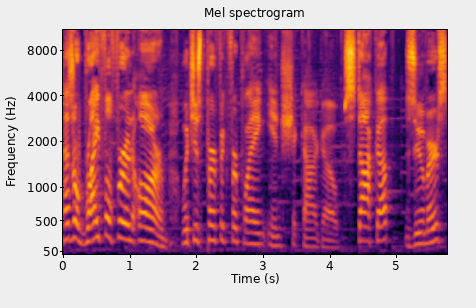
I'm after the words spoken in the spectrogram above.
has a rifle for an arm, which is perfect for playing in Chicago. Stock up, Zoomers.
